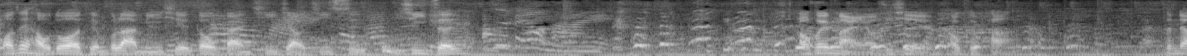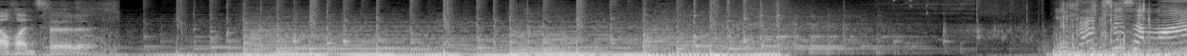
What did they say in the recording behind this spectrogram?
哇，这好多啊！甜不辣米血豆干鸡脚鸡翅鸡胗。是没有买。好会买哦，这些好可怕，真的要换车了。什么啊，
